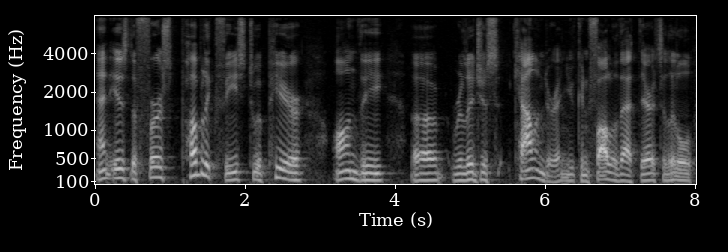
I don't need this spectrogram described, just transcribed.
and is the first public feast to appear on the uh, religious calendar. And you can follow that there. It's a little,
